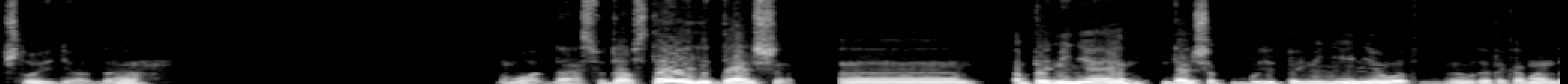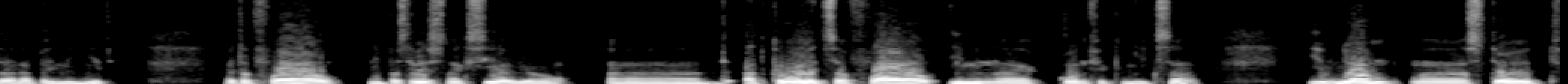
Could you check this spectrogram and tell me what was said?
что идет, да? Вот, да, сюда вставили. Дальше э, применяем, дальше будет применение, вот, вот эта команда, она применит этот файл непосредственно к серверу, откроется файл именно конфиг Nix, и в нем э, стоит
